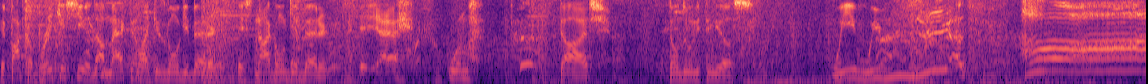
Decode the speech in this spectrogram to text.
if I could break his shield, I'm acting like it's gonna get better. It's not gonna get better. Eh, eh, What am I? Dodge. Don't do anything else. We, we, we. Ah!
